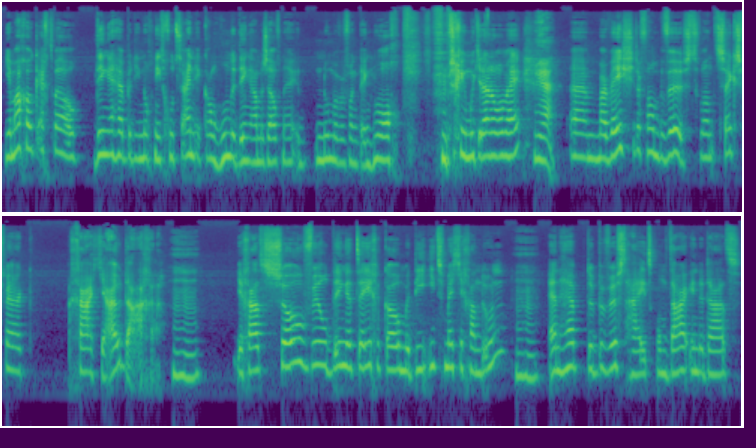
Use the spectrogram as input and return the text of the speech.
je mag ook echt wel dingen hebben die nog niet goed zijn. Ik kan honderd dingen aan mezelf noemen waarvan ik denk, oh, misschien moet je daar nog wel mee. Ja. Ehm, maar wees je ervan bewust. Want sekswerk gaat je uitdagen. Mhm. Je gaat zoveel dingen tegenkomen die iets met je gaan doen. Mhm. En heb de bewustheid om daar inderdaad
